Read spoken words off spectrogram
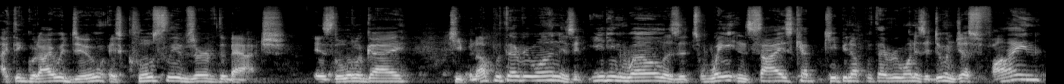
I think what I would do is closely observe the batch. Is the little guy keeping up with everyone? Is it eating well? Is its weight and size kept keeping up with everyone? Is it doing just fine?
